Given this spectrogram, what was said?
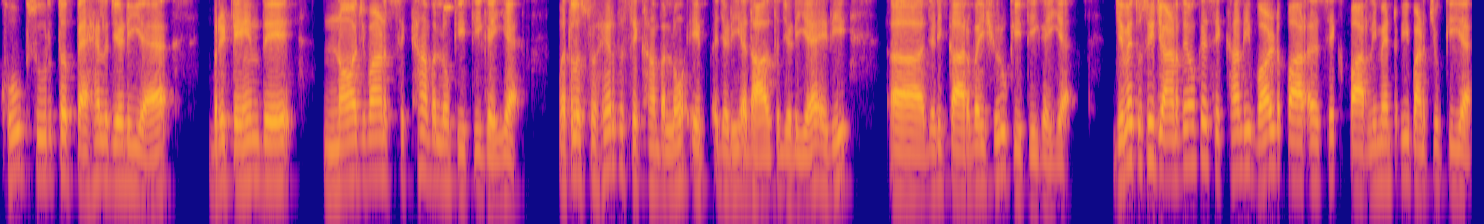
ਖੂਬਸੂਰਤ ਪਹਿਲ ਜਿਹੜੀ ਹੈ ਬ੍ਰਿਟੇਨ ਦੇ ਨੌਜਵਾਨ ਸਿੱਖਾਂ ਵੱਲੋਂ ਕੀਤੀ ਗਈ ਹੈ। ਮਤਲਬ ਸੁਹਿਰਦ ਸਿੱਖਾਂ ਵੱਲੋਂ ਇਹ ਜਿਹੜੀ ਅਦਾਲਤ ਜਿਹੜੀ ਹੈ ਇਹਦੀ ਅਹ, ਜਿਹੜੀ ਕਾਰਵਾਈ ਸ਼ੁਰੂ ਕੀਤੀ ਗਈ ਹੈ। ਜਿਵੇਂ ਤੁਸੀਂ ਜਾਣਦੇ ਹੋ ਕਿ ਸਿੱਖਾਂ ਦੀ ਵਰਲਡ ਸਿੱਖ ਪਾਰਲੀਮੈਂਟ ਵੀ ਬਣ ਚੁੱਕੀ ਹੈ।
